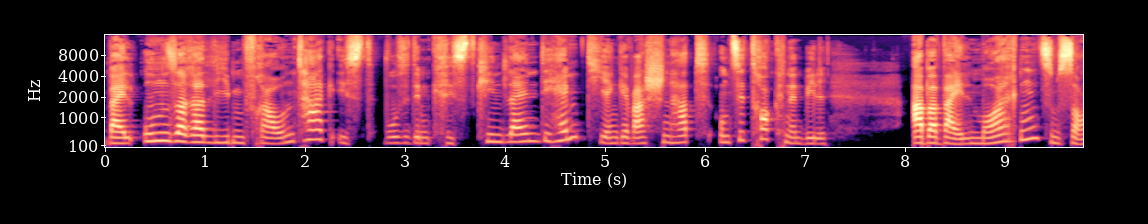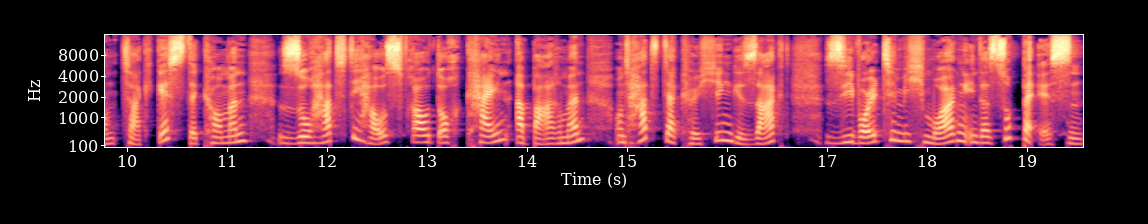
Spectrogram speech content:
weil unserer lieben Frauen Tag ist, wo sie dem Christkindlein die Hemdchen gewaschen hat und sie trocknen will. Aber weil morgen zum Sonntag Gäste kommen, so hat die Hausfrau doch kein Erbarmen und hat der Köchin gesagt, sie wollte mich morgen in der Suppe essen,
